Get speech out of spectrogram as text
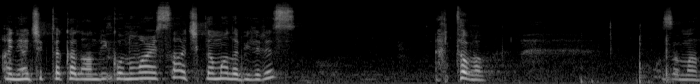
Hani açıkta kalan bir konu varsa açıklama alabiliriz. tamam. O zaman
